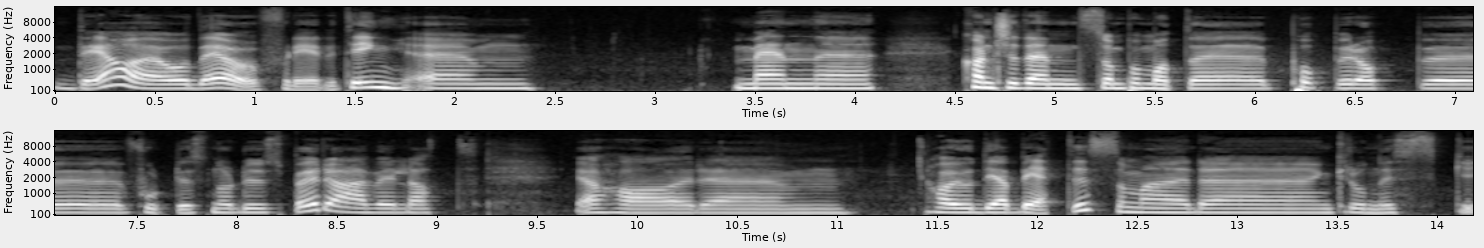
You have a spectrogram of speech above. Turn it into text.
det, har jeg jo, det er jo flere ting. Um, men uh, kanskje den som på en måte popper opp uh, fortest når du spør, er vel at jeg har, um, har jo diabetes, som er uh, en kronisk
